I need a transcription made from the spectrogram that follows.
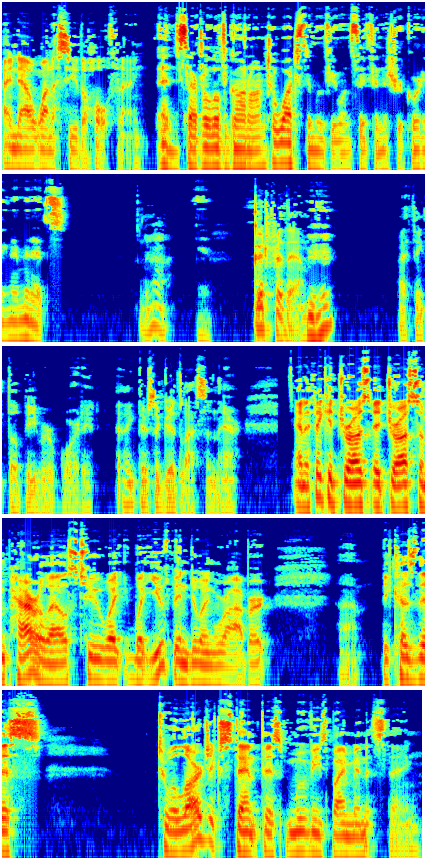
I now want to see the whole thing. And several have gone on to watch the movie once they finish recording their minutes. Yeah. Good for them. Mhm. I think they'll be rewarded. I think there's a good lesson there. And I think it draws, it draws some parallels to what, what you've been doing, Robert, uh, because this, to a large extent, this movies by minutes thing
